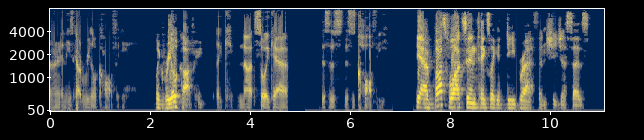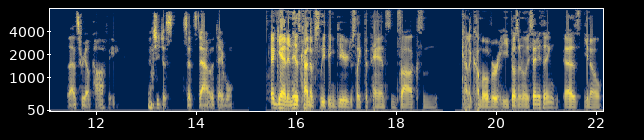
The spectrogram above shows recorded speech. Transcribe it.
Alright, and he's got real coffee. like real coffee. Like, not soykaf. This is, this is coffee. Yeah, boss walks in, takes like a deep breath, and she just says, "That's real coffee," and she just sits down at the table. Again, in his kind of sleeping gear, just like the pants and socks and kind of come over. He doesn't really say anything as, you know,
